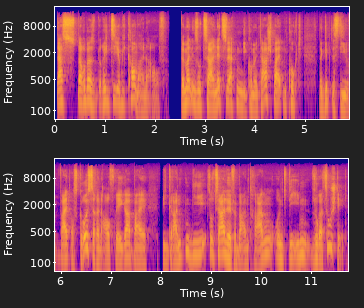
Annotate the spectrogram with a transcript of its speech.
das, darüber regt sich irgendwie kaum einer auf. Wenn man in sozialen Netzwerken in die Kommentarspalten guckt, da gibt es die weitaus größeren Aufreger bei Migranten, die Sozialhilfe beantragen und die ihnen sogar zusteht.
